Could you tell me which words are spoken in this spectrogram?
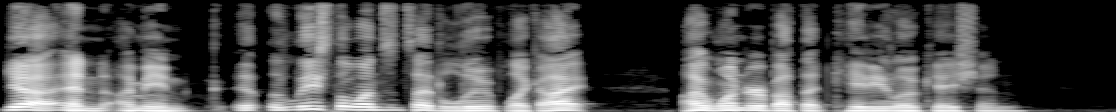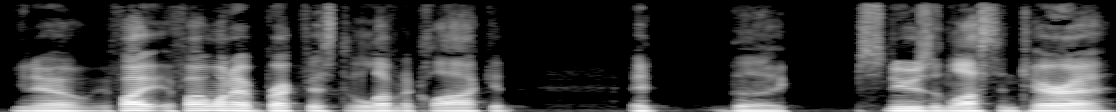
Yeah, and I mean, at, least the ones inside the loop. Like I, I wonder about that Katy location. You know, if I if I want to have breakfast at eleven o'clock at at the snooze in LaCenterra,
